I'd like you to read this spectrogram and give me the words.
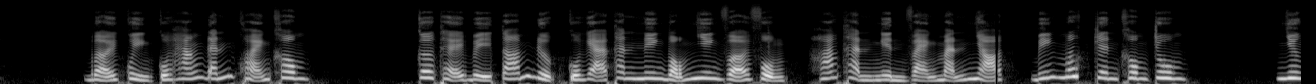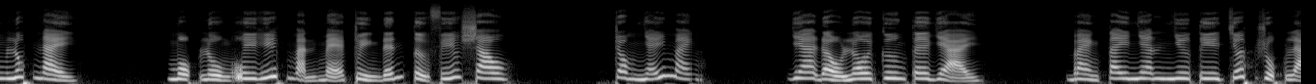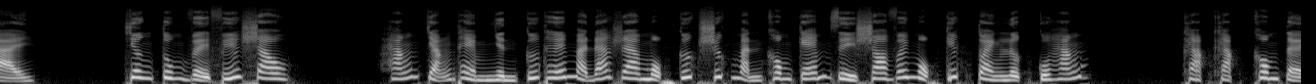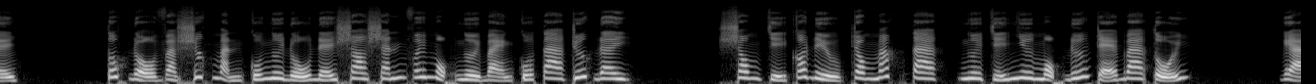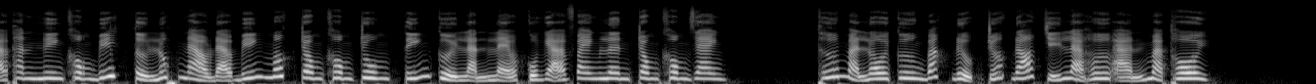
Bởi quyền của hắn đánh khoảng không. Cơ thể bị tóm được của gã thanh niên bỗng nhiên vỡ vụn, hóa thành nghìn vạn mảnh nhỏ, biến mất trên không trung. Nhưng lúc này, một luồng uy hiếp mạnh mẽ truyền đến từ phía sau. Trong nháy mắt, da đầu lôi cương tê dại. Bàn tay nhanh như tia chớp rụt lại. Chân tung về phía sau. Hắn chẳng thèm nhìn cứ thế mà đá ra một cước sức mạnh không kém gì so với một kiếp toàn lực của hắn. Khặt khặt không tệ. Tốc độ và sức mạnh của ngươi đủ để so sánh với một người bạn của ta trước đây. Song chỉ có điều trong mắt ta, ngươi chỉ như một đứa trẻ ba tuổi. Gã thanh niên không biết từ lúc nào đã biến mất trong không trung, tiếng cười lạnh lẽo của gã vang lên trong không gian. Thứ mà lôi cương bắt được trước đó chỉ là hư ảnh mà thôi.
